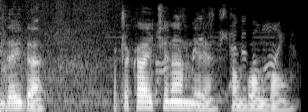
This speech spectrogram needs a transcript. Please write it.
idę, idę. Poczekajcie na mnie z tą bombą.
